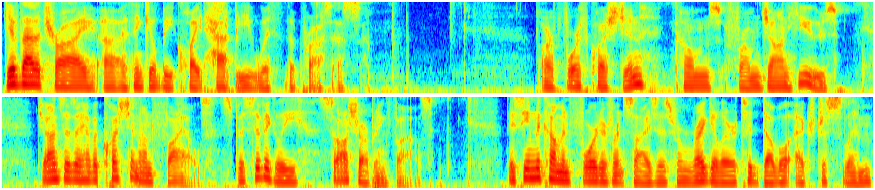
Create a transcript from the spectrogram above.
give that a try. Uh, I think you'll be quite happy with the process. Our fourth question comes from John Hughes. John says, I have a question on files, specifically saw sharpening files. They seem to come in four different sizes from regular to double extra slim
